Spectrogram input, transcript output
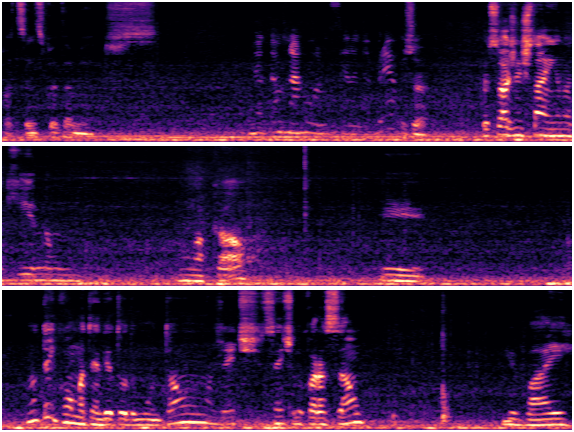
450 metros. Já estamos na rua Luciana de Abreu? Já. Pessoal, a gente está indo aqui num, num local e não tem como atender todo mundo, então a gente sente no coração e vai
